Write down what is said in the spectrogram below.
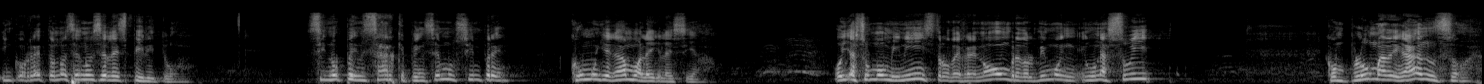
incorrecto, no, ese no es el espíritu, sino pensar que pensemos siempre cómo llegamos a la iglesia. Hoy ya somos ministros de renombre, dormimos en, en una suite con pluma de ganso.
